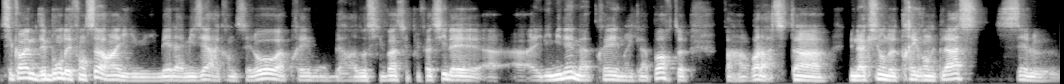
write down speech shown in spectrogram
c'est quand même des bons défenseurs. Hein. Il, met la misère à Cancelo. Après, bon, Bernardo Silva, c'est plus facile à, éliminer, mais après, Émeric Laporte, enfin, voilà, c'est une action de très grande classe. C'est le,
